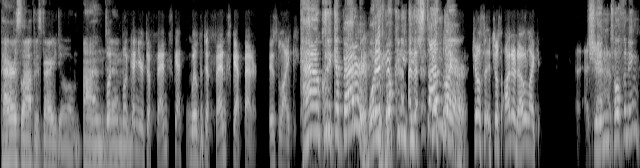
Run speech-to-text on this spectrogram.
Power slap is very dumb, and but um, but can your defense get? Will the defense get better? Is like how could it get better? What is what can you do? just Stand like- there, just just I don't know, like chin uh, toughening.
